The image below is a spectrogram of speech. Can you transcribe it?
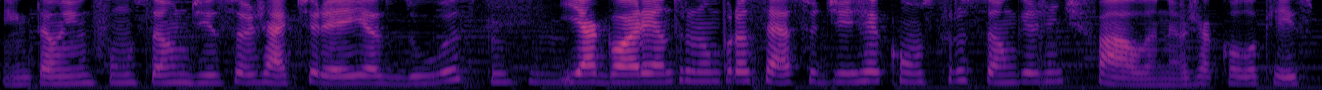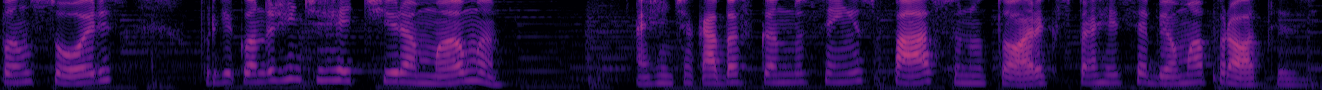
Então, em função disso, eu já tirei as duas uhum. e agora entro num processo de reconstrução que a gente fala, né? Eu já coloquei expansores, porque quando a gente retira a mama, a gente acaba ficando sem espaço no tórax para receber uma prótese.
